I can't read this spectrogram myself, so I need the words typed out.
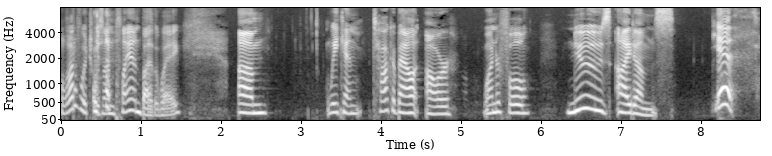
a lot of which was unplanned, by the way, um, we can talk about our wonderful news items. Yes.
